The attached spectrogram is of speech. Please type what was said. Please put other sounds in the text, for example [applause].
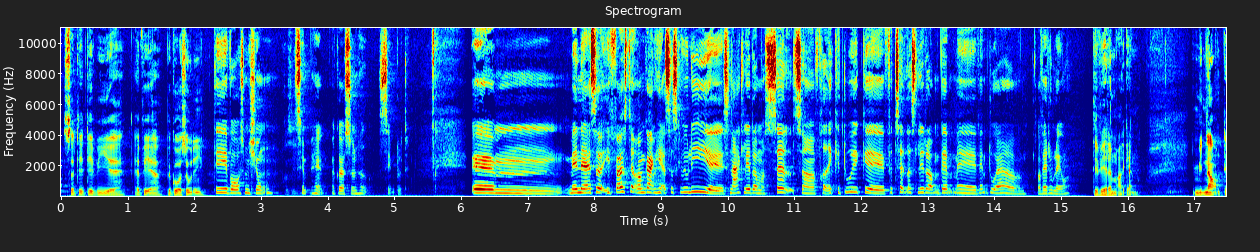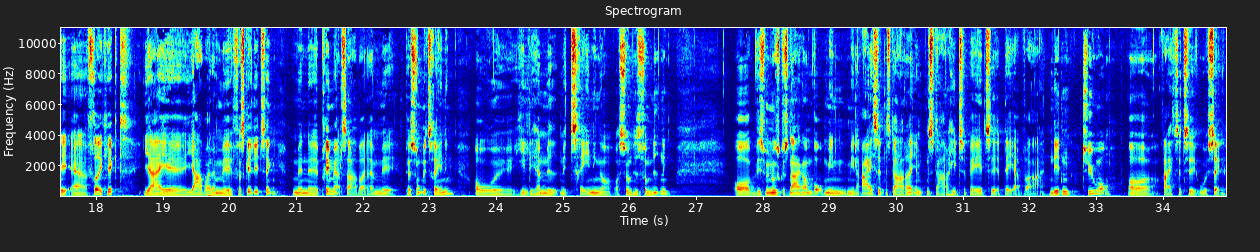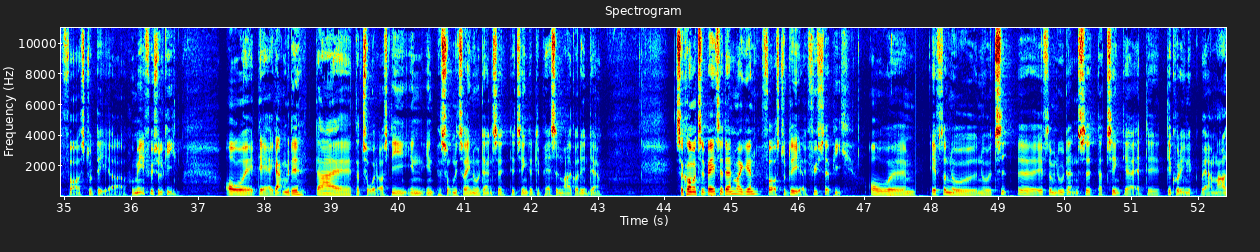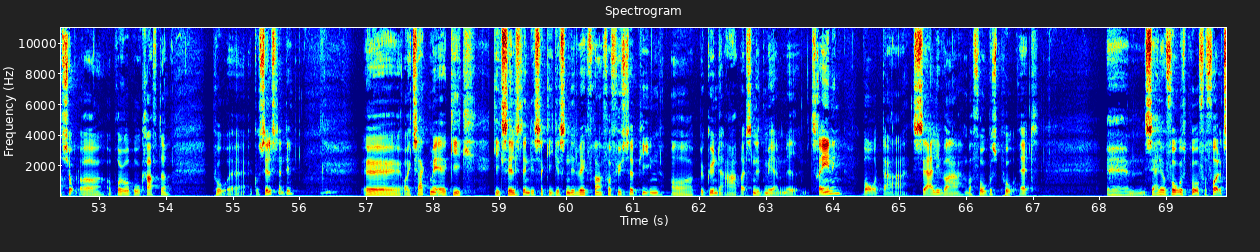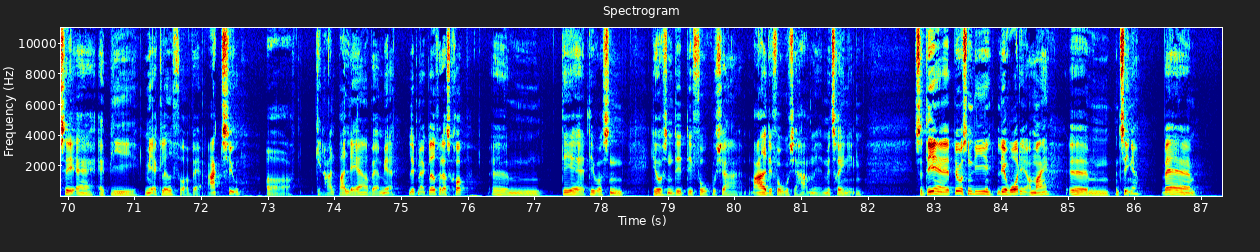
Så det er det, vi øh, er ved at begå os ud i. Det er vores mission, præcis. simpelthen, at gøre sundhed simpelt. Øhm, men altså, i første omgang her, så skal vi jo lige øh, snakke lidt om os selv. Så Frederik, kan du ikke øh, fortælle os lidt om, hvem, øh, hvem du er og, og hvad du laver? Det vil jeg da meget gerne. Mit navn det er Frederik Hægt. Jeg, øh, jeg arbejder med forskellige ting, men øh, primært så arbejder jeg med personlig træning og øh, hele det her med, med træning og, og sundhedsformidling. Og hvis vi nu skulle snakke om, hvor min, min rejse den starter, jamen den starter helt tilbage til, da jeg var 19-20 år og rejste til USA for at studere humanfysiologi. Og øh, da jeg er i gang med det, der, øh, der tog jeg også lige en, en personlig træneruddannelse. Det tænkte jeg, det passede meget godt ind der. Så kom jeg tilbage til Danmark igen for at studere fysioterapi. Og øh, efter noget, noget tid, øh, efter min uddannelse, der tænkte jeg, at det, det kunne egentlig være meget sjovt at, at prøve at bruge kræfter på at gå selvstændig. Øh, og i takt med, at jeg gik, gik selvstændig, så gik jeg sådan lidt væk fra, fra fysioterapien og begyndte at arbejde sådan lidt mere med, med træning, hvor der særligt var, var fokus på at øh, særligt var fokus på at få folk til at, at blive mere glade for at være aktiv og generelt bare lære at være mere, lidt mere glad for deres krop. Øh, det, det var sådan, det var sådan det, det fokus, jeg, meget af det fokus, jeg har med, med træningen. Så det, det var sådan lige, lige hurtigt om mig. Øh, men senior, hvad,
